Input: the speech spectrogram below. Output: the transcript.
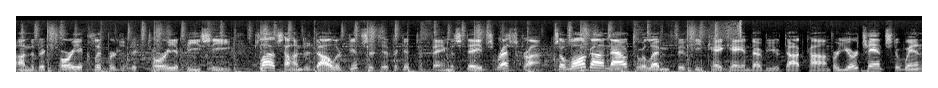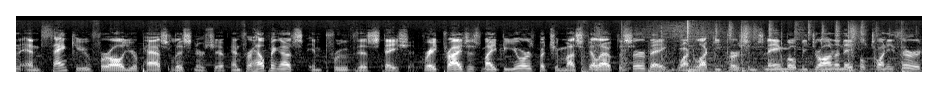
on the Victoria Clipper to Victoria, BC, plus a $100 gift certificate to Famous Dave's Restaurant. So log on now to 1150kknw.com for your chance to win, and thank you for all your past listenership and for helping us improve this station. Great prizes might be yours, but you must fill out the survey. One lucky person's name will be drawn on April 23rd,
